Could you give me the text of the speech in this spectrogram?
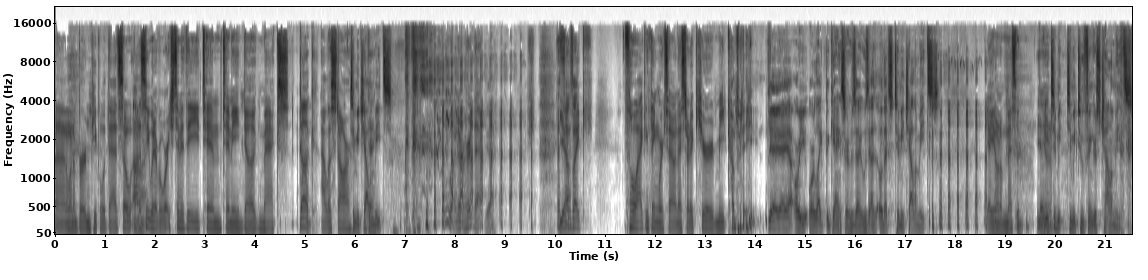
I don't want to burden people with that. So honestly, whatever works. Timothy, Tim, Timmy, Doug, Max, Doug. Alistar. Timmy Chalametes. Ooh, I've never heard that. Yeah. That Yeah. sounds like the whole acting thing works out, and I start a cured meat company. Yeah, yeah, yeah. Or you, or like the gangster. Who's that? Who's that? Oh, that's Timmy Chalametes. yeah, you don't want to mess with. Yeah, you you Timmy, Timmy Two Fingers Chalametes.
